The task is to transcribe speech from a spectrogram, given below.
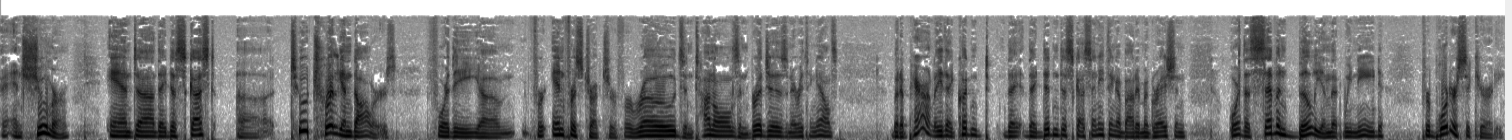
and Schumer, and uh, they discussed uh, two trillion dollars for the um, for infrastructure, for roads and tunnels and bridges and everything else. But apparently, they couldn't. They they didn't discuss anything about immigration or the seven billion that we need for border security.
